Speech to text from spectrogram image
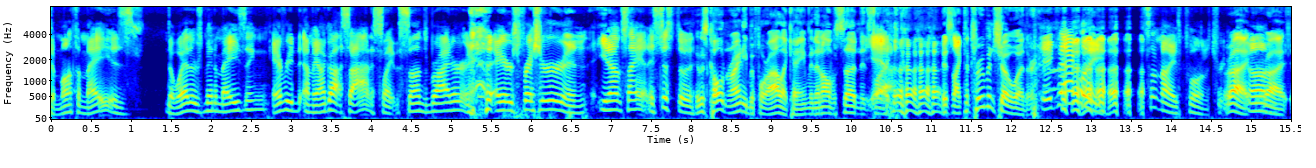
the month of May is the weather's been amazing. Every, I mean, I go outside. It's like the sun's brighter and the air's fresher, and you know what I'm saying. It's just a. It was cold and rainy before Isla came, and then all of a sudden it's yeah. like it's like the Truman Show weather. Exactly. Somebody's pulling a trick. Right. Um, right.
